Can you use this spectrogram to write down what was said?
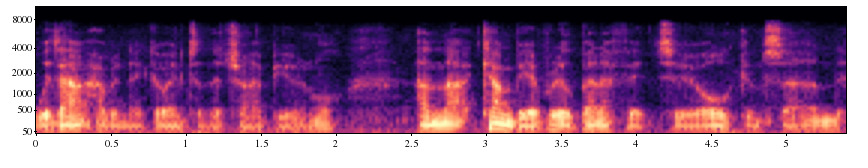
without having to go into the tribunal. And that can be of real benefit to all concerned.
